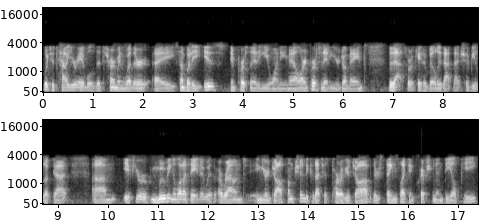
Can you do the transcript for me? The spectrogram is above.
which is how you're able to determine whether a somebody is impersonating you on email or impersonating your domains. So that sort of capability that that should be looked at. Um, if you're moving a lot of data with around in your job function because that's just part of your job, there's things like encryption and DLP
